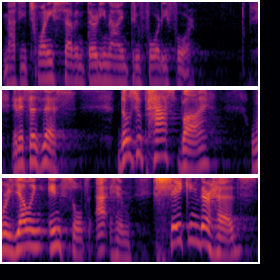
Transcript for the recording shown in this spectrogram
Matthew 27 39 through 44. And it says this Those who passed by were yelling insults at him, shaking their heads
